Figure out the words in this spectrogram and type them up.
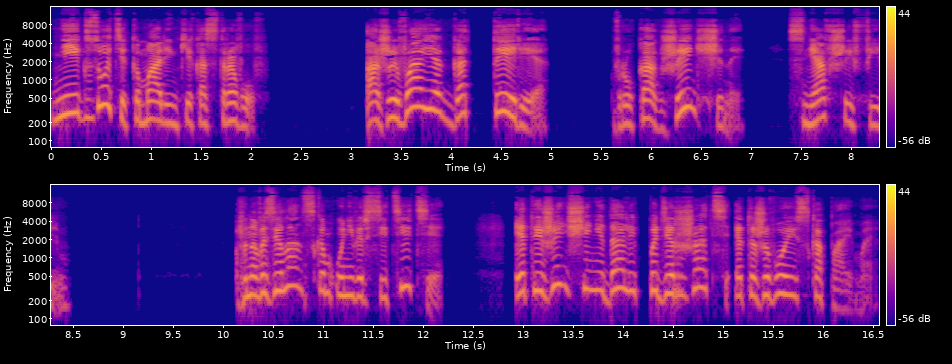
не экзотика маленьких островов, а живая гаттерия в руках женщины, снявшей фильм. В Новозеландском университете этой женщине дали подержать это живое ископаемое.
